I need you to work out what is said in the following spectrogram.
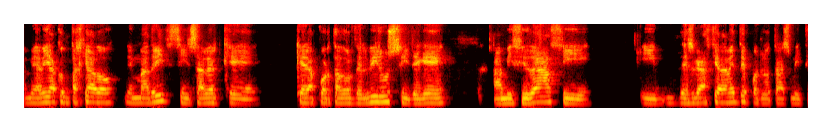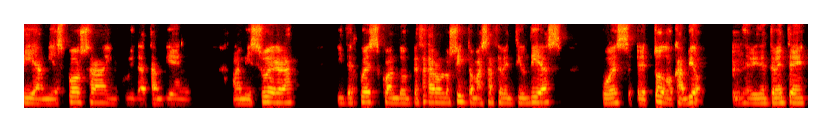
Me había contagiado en Madrid sin saber que, era portador del virus y llegué a mi ciudad y, desgraciadamente pues lo transmití a mi esposa, incluida también a mi suegra. Y después cuando empezaron los síntomas hace 21 días, pues eh, todo cambió. Evidentemente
